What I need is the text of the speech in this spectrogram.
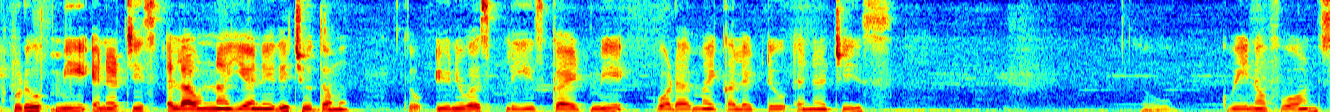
ఇప్పుడు మీ ఎనర్జీస్ ఎలా ఉన్నాయి అనేది చూద్దాము. So universe please guide me. What are my collective energies? Queen of wands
